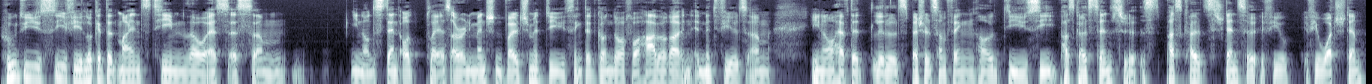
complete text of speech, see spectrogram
who do you see if you look at that Mainz team, though, as as um, you know the standout players? I already mentioned Waldschmidt. Do you think that Gondorf or Haberer in, in midfield? Um, you know, have that little special something. How do you see Pascal Stenzel, Pascal Stenzel if you, if you watch them?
